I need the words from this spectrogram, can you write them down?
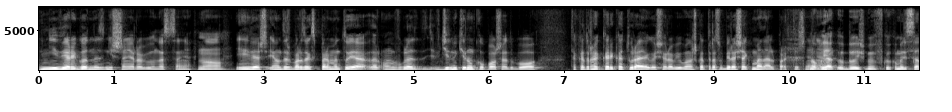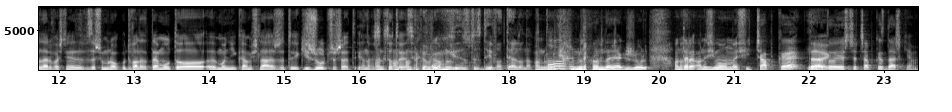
niewiarygodne zniszczenie robił na scenie. No. I wiesz, i on też bardzo eksperymentuje. On w ogóle w dziwnym kierunku poszedł, bo taka trochę karykatura jego się robi, bo na przykład teraz ubiera się jak Menel praktycznie. No nie? jak byliśmy w Comedy Cellar właśnie w zeszłym roku, dwa lata temu, to e, Monika myślała, że to jakiś żul przyszedł. I ona mówi, kto to on, jest? On, tak, on, Jezu, to jest Dave Attelo. Na on wygląda jak żul. On, teraz, on zimą nosi czapkę i tak. na to jeszcze czapkę z daszkiem.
